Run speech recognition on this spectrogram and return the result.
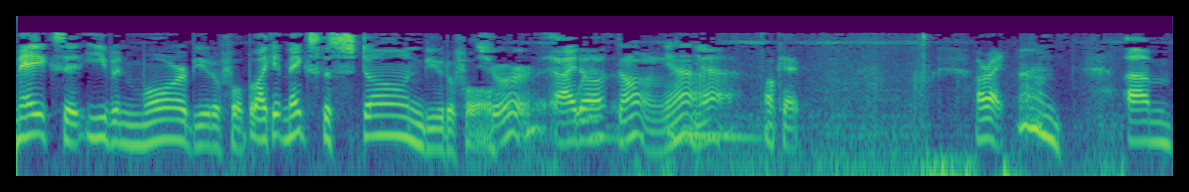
makes it even more beautiful. Like it makes the stone beautiful. sure. I don't. Stone, yeah. Yeah. Okay. All right. um.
